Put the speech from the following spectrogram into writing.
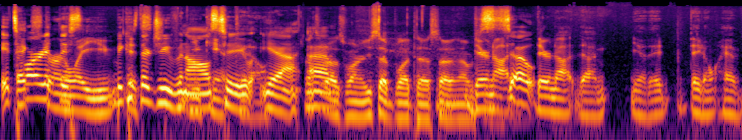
it's hard at this you- because they're juveniles too. tell. Yeah, That's what I um, was wondering. You said blood test. So that was, they're not. So- they're not. Um, yeah, they they don't have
